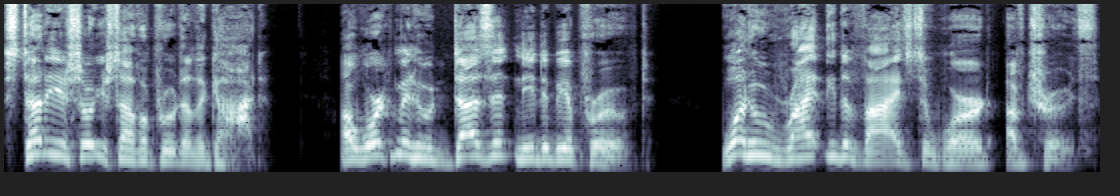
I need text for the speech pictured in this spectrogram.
Study to show yourself approved unto God, a workman who doesn't need to be approved, one who rightly divides the word of truth.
